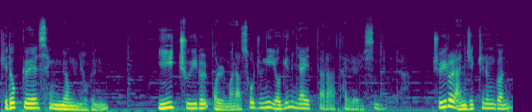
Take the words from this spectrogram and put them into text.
기독교의 생명력은 이 주의를 얼마나 소중히 여기느냐에 따라 달려 있습니다. 주의를 안 지키는 건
